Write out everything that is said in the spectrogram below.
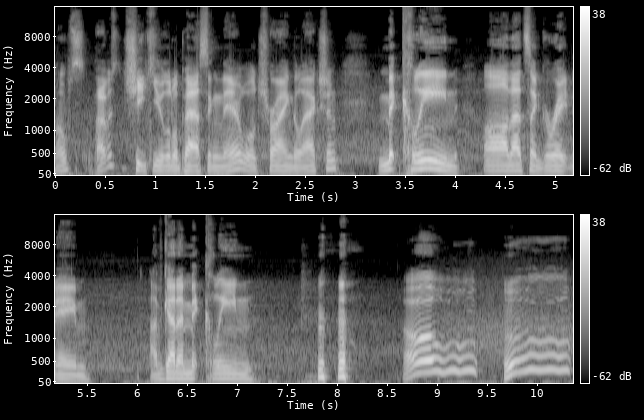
Oops, that was cheeky little passing there. Little triangle action. McLean. Oh, that's a great name. I've got a McLean. oh, oh.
